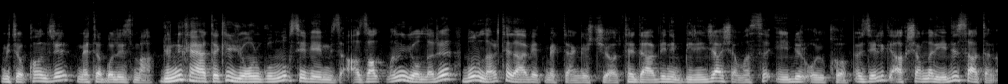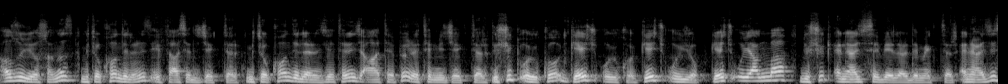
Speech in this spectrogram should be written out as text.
mitokondri, metabolizma. Günlük hayattaki yorgunluk seviyemizi azaltmanın yolları bunları tedavi etmekten geçiyor. Tedavinin birinci aşaması iyi bir uyku. Özellikle akşamları 7 saatten az uyuyorsanız mitokondrileriniz iflas edecektir. Mitokondrileriniz yeterince ATP üretemeyecektir. Düşük uyku, geç uyku, geç uyuyup geç uyanma düşük enerji seviyeleri demektir. Enerji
